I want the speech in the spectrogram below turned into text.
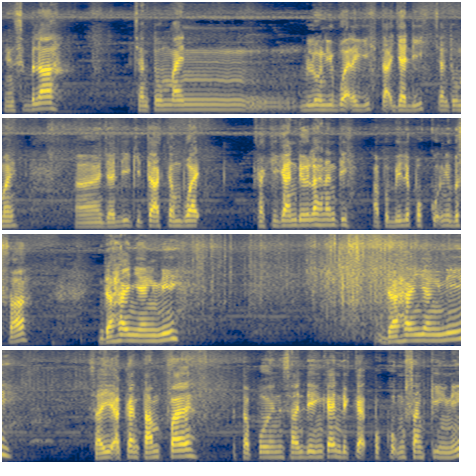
yang sebelah cantuman belum dibuat lagi, tak jadi cantuman. Uh, jadi kita akan buat kaki ganda lah nanti apabila pokok ni besar. Dahan yang ni dahan yang ni saya akan tampal ataupun sandingkan dekat pokok musang king ni.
